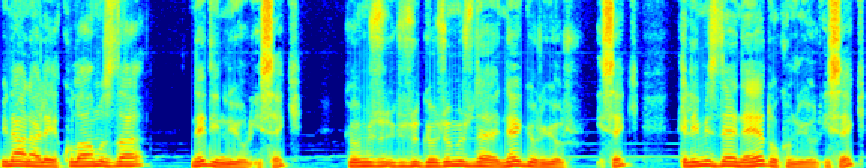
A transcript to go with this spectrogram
Binaenaleyh kulağımızda ne dinliyor isek, gözümüzde ne görüyor isek, elimizde neye dokunuyor isek,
